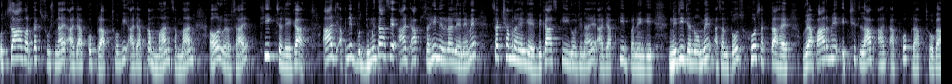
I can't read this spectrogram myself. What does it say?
उत्साहवर्धक सूचनाएँ आज आपको प्राप्त होगी, आज आपका मान सम्मान और व्यवसाय ठीक चलेगा। आज अपनी बुद्धिमता से आज आप सही निर्णय लेने में सक्षम रहेंगे, विकास की योजनाएँ आज आपकी बनेंगी। निजी जनों में असंतोष हो सकता है, व्यापार में इच्छित लाभ आज आपको प्राप्त होगा।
